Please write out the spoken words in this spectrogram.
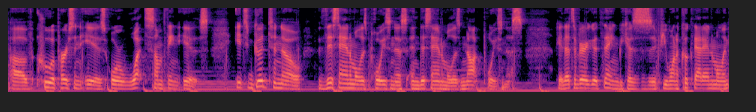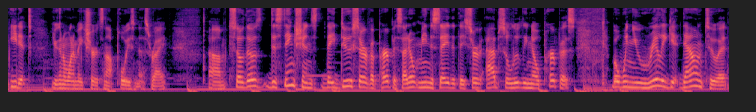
of who a person is or what something is. It's good to know this animal is poisonous and this animal is not poisonous. Okay, that's a very good thing because if you want to cook that animal and eat it, you're going to want to make sure it's not poisonous, right? Um, so those distinctions they do serve a purpose. I don't mean to say that they serve absolutely no purpose, but when you really get down to it,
